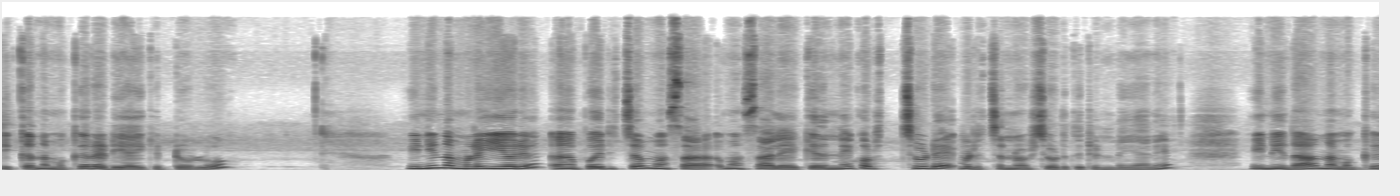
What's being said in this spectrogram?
ചിക്കൻ നമുക്ക് റെഡിയായി കിട്ടുള്ളൂ. ഇനി നമ്മൾ ഈ ഒരു പൊരിച്ച മസാ മസാലയൊക്കെ തന്നെ കുറച്ചുകൂടെ വെളിച്ചെണ്ണ ഒഴിച്ച് കൊടുത്തിട്ടുണ്ട് ഞാൻ ഇനി ഇതാ നമുക്ക്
